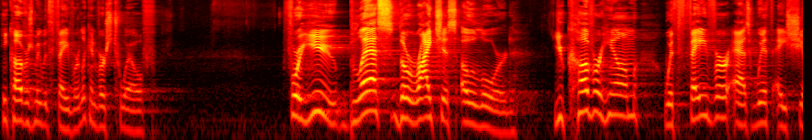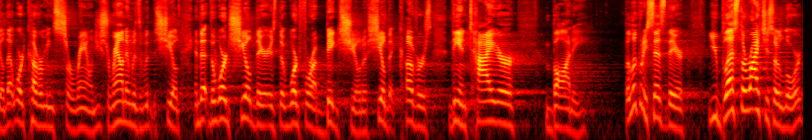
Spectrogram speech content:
he covers me with favor. Look in verse 12. For you bless the righteous, O Lord. You cover him with favor as with a shield. That word cover means surround. You surround him with, with the shield. And the, the word shield there is the word for a big shield, a shield that covers the entire body. But look what he says there. You bless the righteous, O Lord.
